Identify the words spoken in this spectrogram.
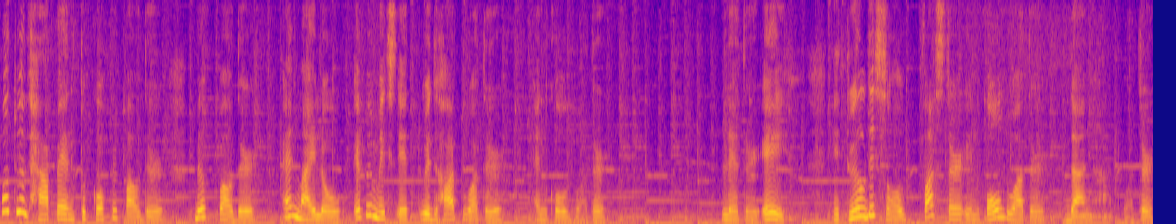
what will happen to coffee powder, milk powder, and Milo if we mix it with hot water and cold water. Letter A. It will dissolve faster in cold water than hot water.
